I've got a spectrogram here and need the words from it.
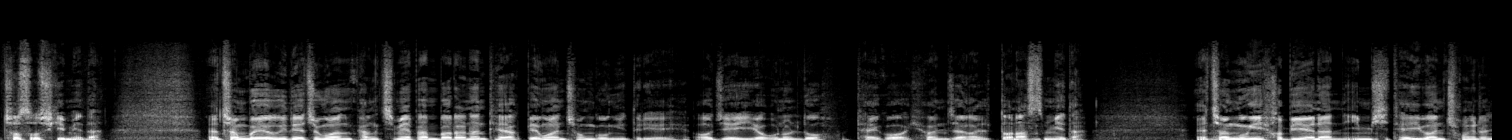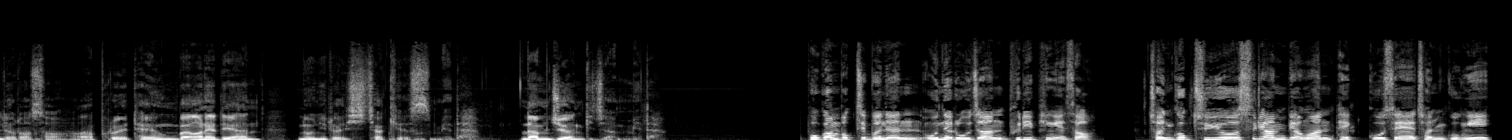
첫 소식입니다. 정부의 의대 증원 방침에 반발하는 대학병원 전공의들이 어제에 이어 오늘도 대거 현장을 떠났습니다. 전공의 협의회는 임시 대의원 총회를 열어서 앞으로의 대응 방안에 대한 논의를 시작했습니다. 남주현 기자입니다. 보건복지부는 오늘 오전 브리핑에서 전국 주요 수련병원 100곳의 전공이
